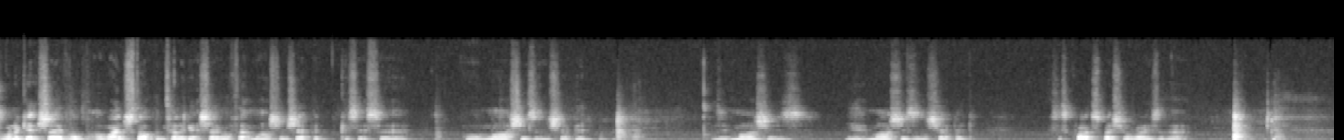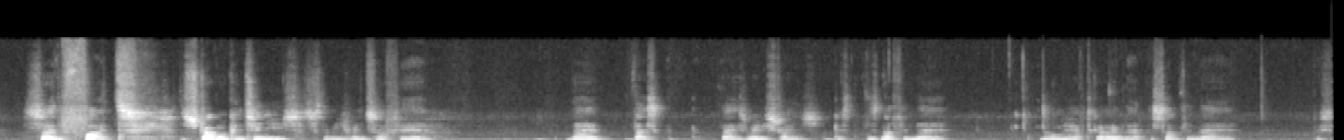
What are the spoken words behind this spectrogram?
I want to get shave. I won't stop until I get shave off that Martian Shepherd because it's uh, or Marshes and Shepherd. Is it Marshes? Yeah, Marshes and Shepherd. It's quite a special razor that. So the fight, the struggle continues. Just let me rinse off here. Now that's that is really strange because there's nothing there. Normally I have to go over that. There's something there, but it's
